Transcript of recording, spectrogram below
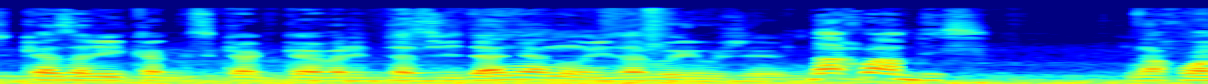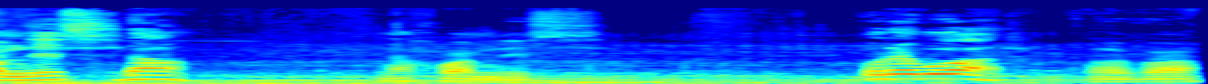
Сказали, как, как говорит, до свидания, но и забыли уже. Нахвамдис. Нахвамдис? Да. Нахвамдис. Au revoir. Au revoir.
